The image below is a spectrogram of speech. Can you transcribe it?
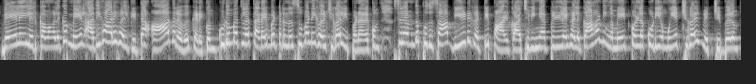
வேலையில் இருக்கவங்களுக்கு மேல் அதிகாரிகள் கிட்ட ஆதரவு கிடைக்கும். குடும்பத்தில் தடைபட்டிருந்த சுப நிகழ்ச்சிகள் இப்போ நடக்கும். சிலர் வந்து புதுசா வீடு கட்டி பால் காய்ச்சுவீங்க. பிள்ளைகளுக்காக நீங்க மேற்கொள்ளக்கூடிய முயற்சிகள் வெற்றி பெறும்.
